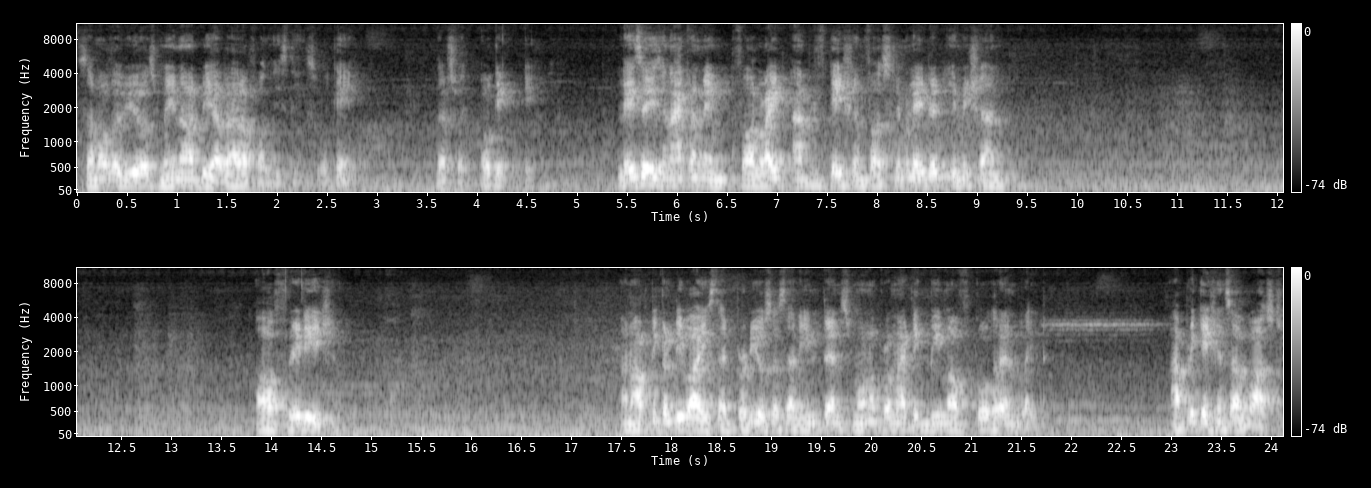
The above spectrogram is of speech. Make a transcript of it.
some of the viewers may not be aware of all these things okay that's why okay laser is an acronym for light amplification for stimulated emission of radiation. An optical device that produces an intense monochromatic beam of coherent light. Applications are vast.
